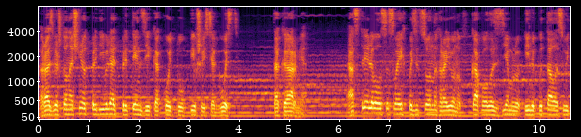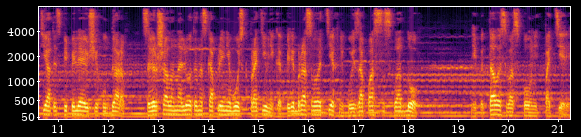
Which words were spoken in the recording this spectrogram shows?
Разве что начнет предъявлять претензии какой-то упившийся гость. Так и армия отстреливалась со своих позиционных районов, вкапывалась в землю или пыталась уйти от испепеляющих ударов, совершала налеты на скопление войск противника, перебрасывала технику и запас со складов и пыталась восполнить потери.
